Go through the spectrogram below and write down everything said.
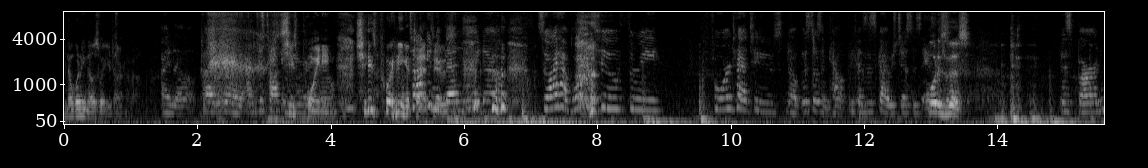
Nobody knows what you're talking about. I know. I know. I'm just talking. She's to you pointing. Right now. She's pointing I'm at talking tattoos. to Ben right now. So I have one, two, three, four tattoos. No, this doesn't count because this guy was just as. What is this? This bird,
